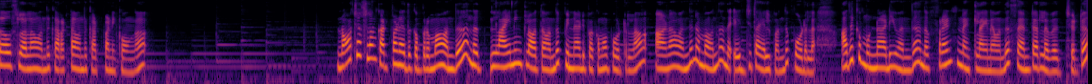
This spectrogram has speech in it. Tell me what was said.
கர்வ்ஸ்லலாம் வந்து கரெக்டாக வந்து கட் பண்ணிக்கோங்க. நாச்சஸ்லாம் கட் பண்ணதுக்கப்புறமா வந்து அந்த லைனிங் கிளாத்தை வந்து பின்னாடி பக்கமாக போட்டுடலாம். ஆனால் வந்து நம்ம வந்து அந்த எட்ஜ் தையல் வந்து போடலை. அதுக்கு முன்னாடி வந்து அந்த ஃப்ரண்ட் நெக் லைனை வந்து சென்டரில் வச்சுட்டு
